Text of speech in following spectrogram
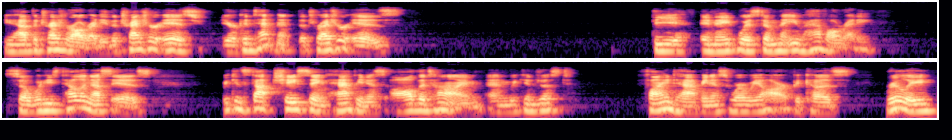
you have the treasure already. The treasure is your contentment. The treasure is the innate wisdom that you have already. So, what he's telling us is we can stop chasing happiness all the time and we can just find happiness where we are because really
